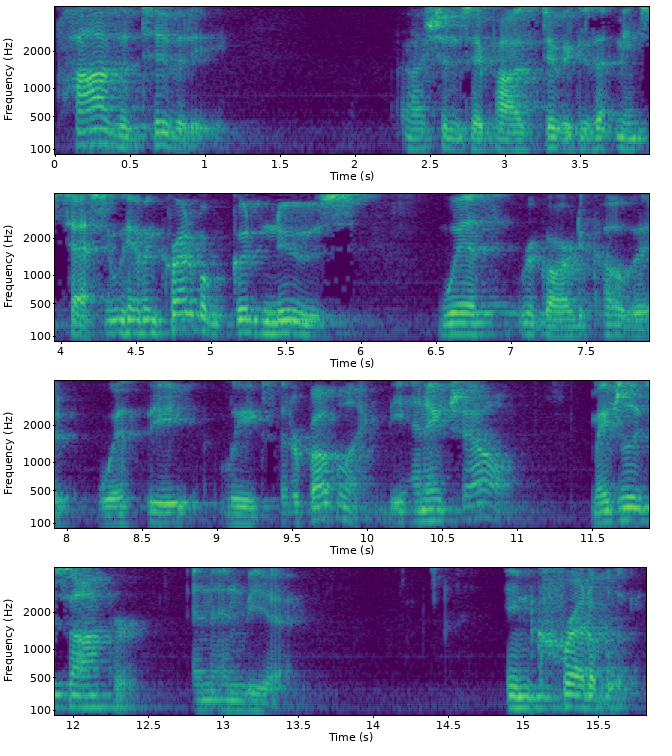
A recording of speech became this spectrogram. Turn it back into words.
positivity. I shouldn't say positivity because that means testing. We have incredible good news with regard to COVID with the leagues that are bubbling the NHL, Major League Soccer, and NBA. incredibly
